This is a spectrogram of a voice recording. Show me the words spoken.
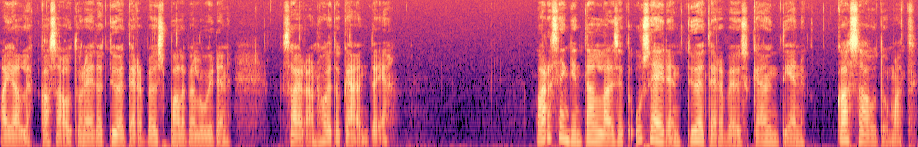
ajalle kasautuneita työterveyspalveluiden sairaanhoitokäyntejä. Varsinkin tällaiset useiden työterveyskäyntien kasautumat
